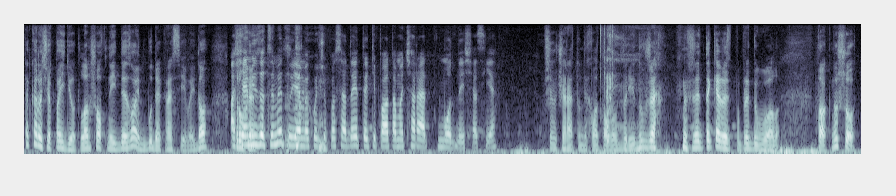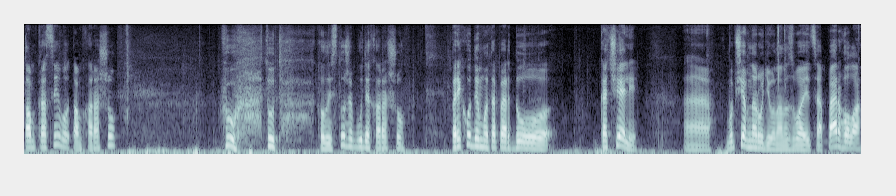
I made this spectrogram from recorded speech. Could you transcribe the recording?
Та коротше, пойдет. Ландшафтний дизайн буде красивий, да? А трохи- ще між оцими туями хочу посадити, типа там очерет модний зараз є. Ще очерету не хватало в дворі. Ну вже, вже таке щось попридумувало. Так, ну що, там красиво, там хорошо. Фух, тут колись теж буде хорошо. Переходимо тепер до качелі. Е, Взагалі в народі вона називається пергола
